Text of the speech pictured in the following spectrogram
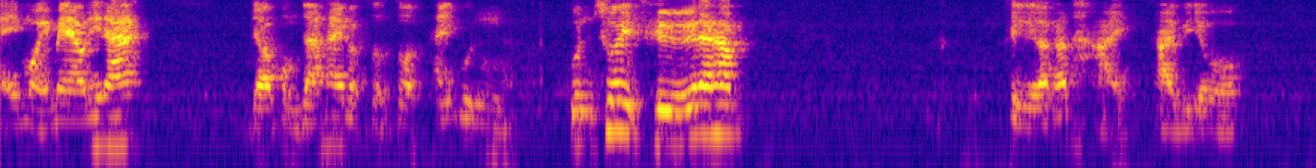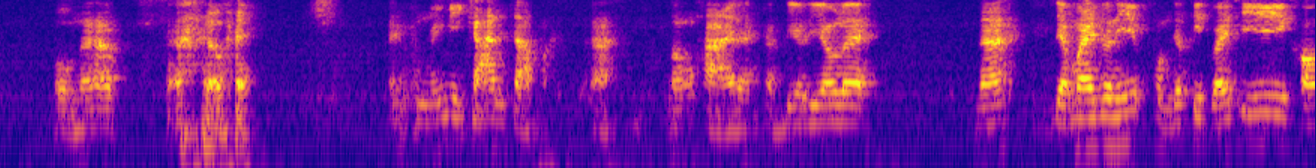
ไอ้หมอยแมวนี่นะ เดี๋ยวผมจะให้แบบสดๆ ให้คุณ คุณช่วยถือนะครับ ถือแล้วก็ถ่ายถ่ายวิดีโอ ผมนะครับเอาไปเอ้ยมันไม่มีการจับอะลองถ่ายเลยแบบเดียวๆเลย นะเดี๋ยวไมค์ตัวนี้ผมจะติดไว้ที่คอ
